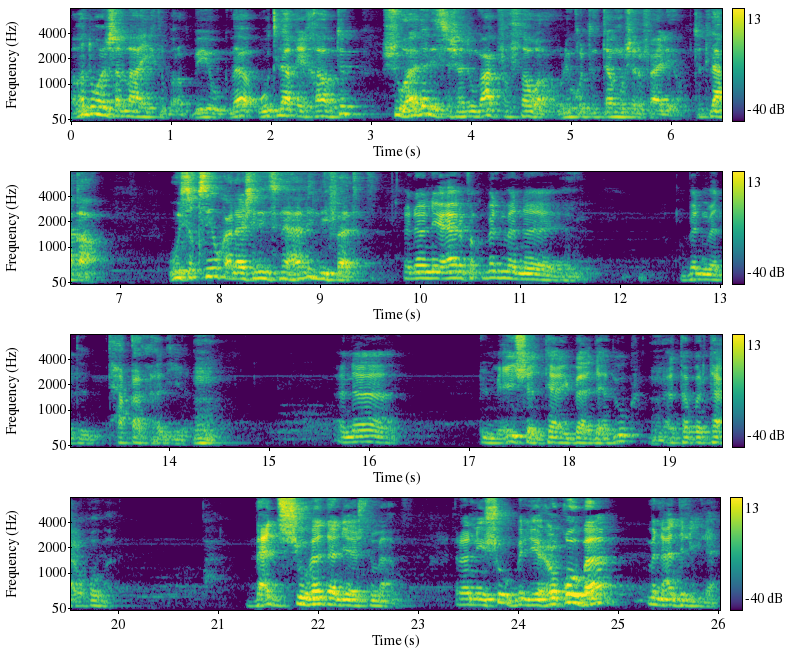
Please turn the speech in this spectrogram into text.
غدوة إن شاء الله يكتب ربي وكذا وتلاقي خاوتك الشهداء اللي استشهدوا معك في الثورة واللي كنت أنت مشرف عليهم. تتلاقى. ويسقسيوك على 20 سنة هذه اللي فاتت. راني عارف قبل ما قبل ما تحقق هذه. أنا المعيشة نتاعي بعد هذوك اعتبرتها عقوبة. بعد الشهداء اللي عشت معهم راني نشوف باللي عقوبة من عند الإله.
